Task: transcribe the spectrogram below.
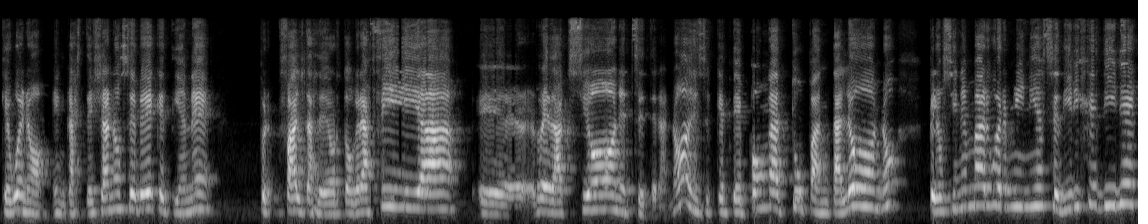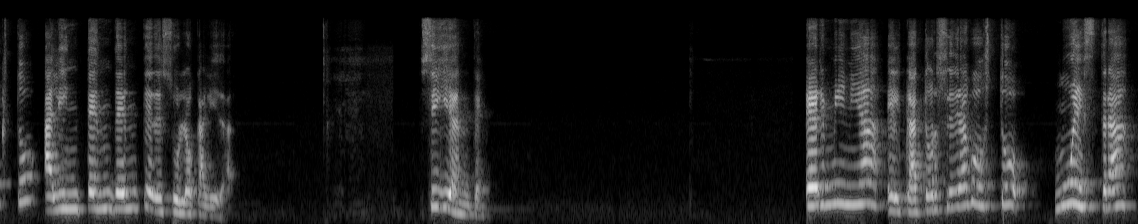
que bueno, en castellano se ve que tiene faltas de ortografía, eh, redacción, etcétera, ¿no? Es que te ponga tu pantalón, ¿no? Pero sin embargo, Herminia se dirige directo al intendente de su localidad. Siguiente. Herminia, el 14 de agosto, muestra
